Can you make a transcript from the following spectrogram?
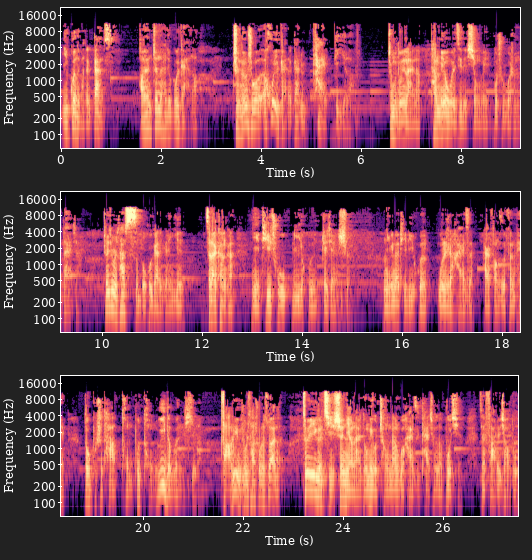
一棍子把他干死，好像真的他就不会改了。只能说会改的概率太低了。这么多年来呢，他没有为自己的行为付出过什么代价，这就是他死不悔改的原因。再来看看你提出离婚这件事，你跟他提离婚，无论是孩子还是房子分配。都不是他同不同意的问题了，法律不是他说了算的。作为一个几十年来都没有承担过孩子开销的父亲，在法律角度，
